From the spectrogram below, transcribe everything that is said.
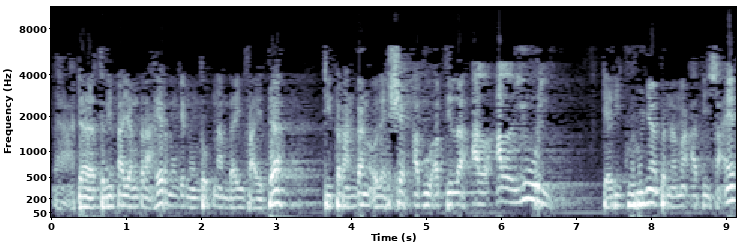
Nah, ada cerita yang terakhir mungkin untuk nambahi faedah diterangkan oleh Syekh Abu Abdullah Al-Al-Yuri dari gurunya bernama Abi Said.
